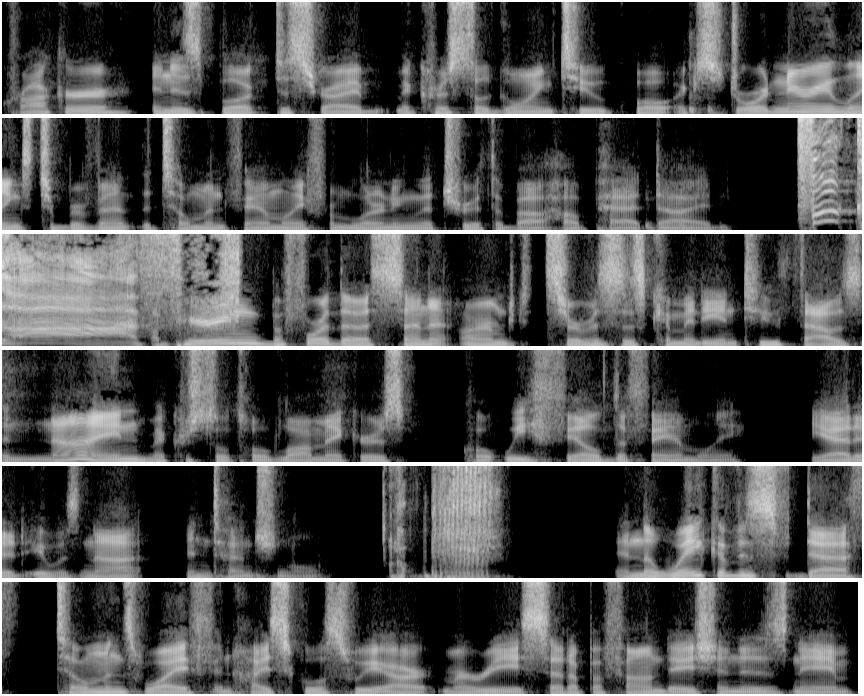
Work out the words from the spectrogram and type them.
Krakauer, in his book, described McChrystal going to, quote, extraordinary lengths to prevent the Tillman family from learning the truth about how Pat died. Fuck off. Appearing before the Senate Armed Services Committee in 2009, McChrystal told lawmakers, quote, we failed the family. He added, it was not intentional. In the wake of his death, Tillman's wife and high school sweetheart Marie set up a foundation in his name,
